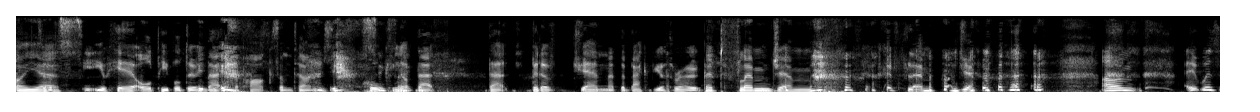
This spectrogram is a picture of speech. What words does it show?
Oh, sort of- yes. you hear old people doing that in the park sometimes, Yes, hawking up that that bit of gem at the back of your throat. That phlegm gem. phlegm gem. um, it was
